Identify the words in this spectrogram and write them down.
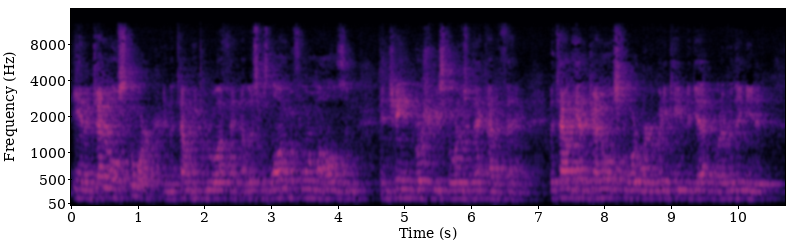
in a general store in the town he grew up in. Now, this was long before malls and, and chain grocery stores and that kind of thing. The town had a general store where everybody came to get whatever they needed.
